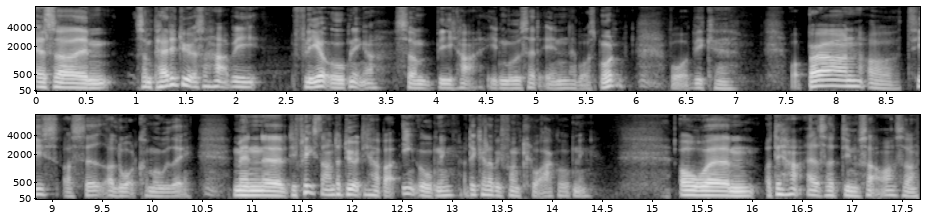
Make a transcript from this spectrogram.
Altså, øh, som pattedyr, så har vi flere åbninger, som vi har i den modsatte ende af vores mund, hvor vi kan hvor børn og tis og sæd og lort kommer ud af. Men øh, de fleste andre dyr, de har bare én åbning, og det kalder vi for en kloakåbning. Og, øh, og det har altså dinosaurer så.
